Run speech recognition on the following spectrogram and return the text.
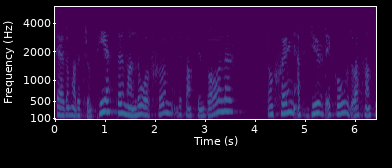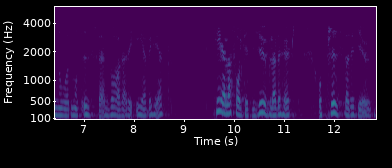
Eh, de hade trumpeter, man lovsjöng, det fanns symboler. De sjöng att Gud är god och att hans nåd mot Israel varar i evighet. Hela folket jublade högt och prisade Gud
